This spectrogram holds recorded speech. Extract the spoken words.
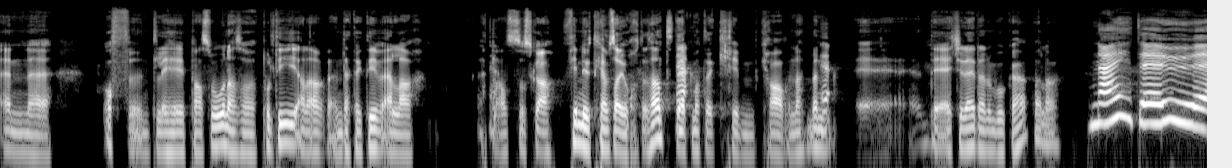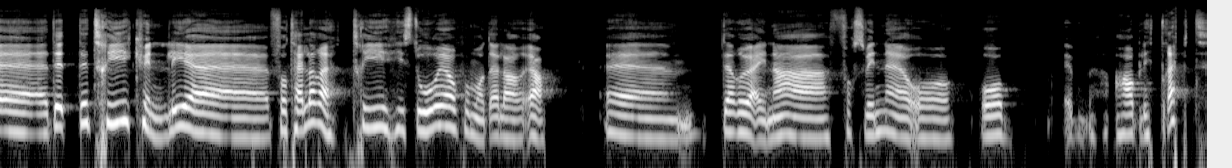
en uh, offentlig person, altså politi eller en detektiv eller et eller annet som skal finne ut hvem som har gjort det. sant? Det er Ja. på en måte krimkravene. Men Ja. eh, det er ikke det i denne boka her, eller? Nei, det er jo eh, det, det er tre kvinnelige eh, fortellere. Tre historier, på en måte, eller ja. Eh, der hun ene forsvinner og, og har blitt drept.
